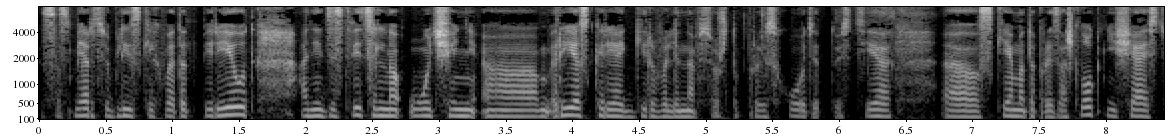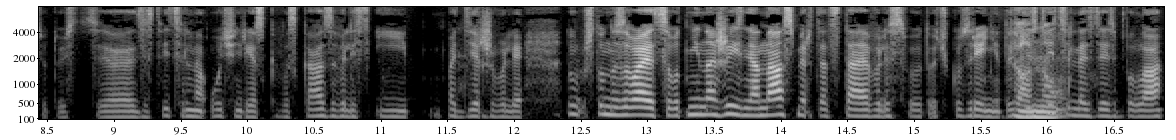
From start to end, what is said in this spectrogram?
со смертью близких в этот период, они действительно очень резко реагировали на все, что происходит. То есть те, с кем это произошло, к несчастью, то есть действительно очень резко высказывались и поддерживали, ну, что называется, вот не на жизнь, а на смерть отстаивали свою точку зрения. То есть да, действительно но... здесь была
